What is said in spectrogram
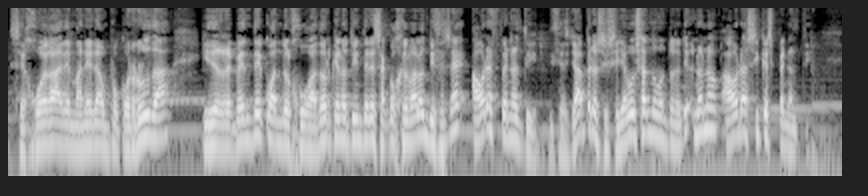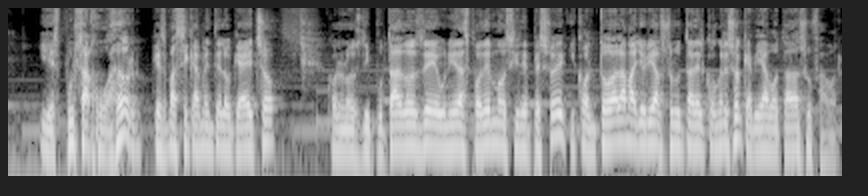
se juega de manera un poco ruda y de repente cuando el jugador que no te interesa coge el balón dices, eh, ahora es penalti. Dices, ya, pero si se lleva usando un montón de tiempo. No, no, ahora sí que es penalti. Y expulsa al jugador, que es básicamente lo que ha hecho con los diputados de Unidas Podemos y de PSOE y con toda la mayoría absoluta del Congreso que había votado a su favor.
